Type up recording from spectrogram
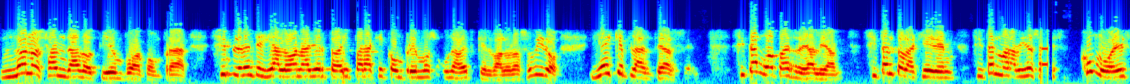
No nos han dado tiempo a comprar. Simplemente ya lo han abierto ahí para que compremos una vez que el valor ha subido. Y hay que plantearse, si tan guapa es Realia, si tanto la quieren, si tan maravillosa es, ¿cómo es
